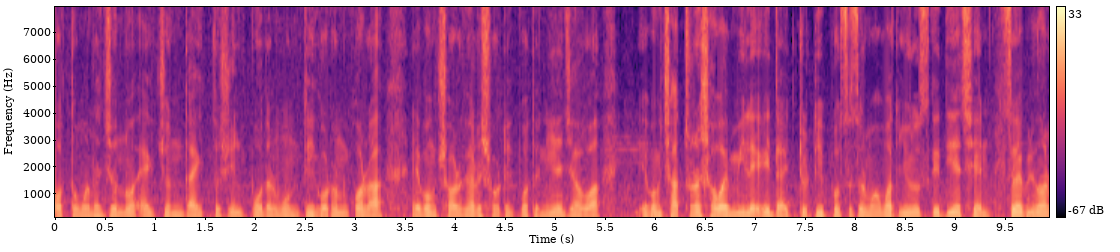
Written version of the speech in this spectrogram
বর্তমানের জন্য একজন দায়িত্বশীল প্রধানমন্ত্রী গঠন করা এবং সরকারের সঠিক পথে নিয়ে যাওয়া এবং ছাত্ররা সবাই মিলে এই দায়িত্বটি প্রফেসর মোহাম্মদ ইউনুসকে দিয়েছেন। সো এভরিওয়ান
